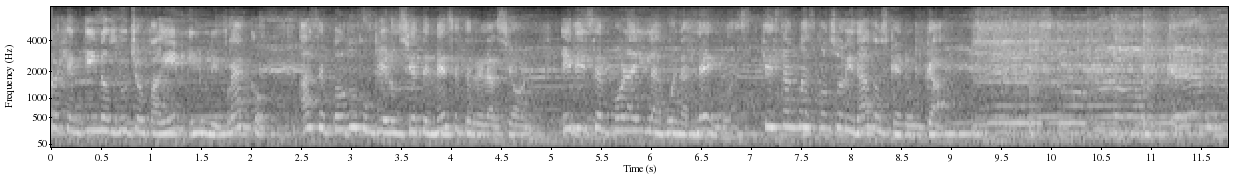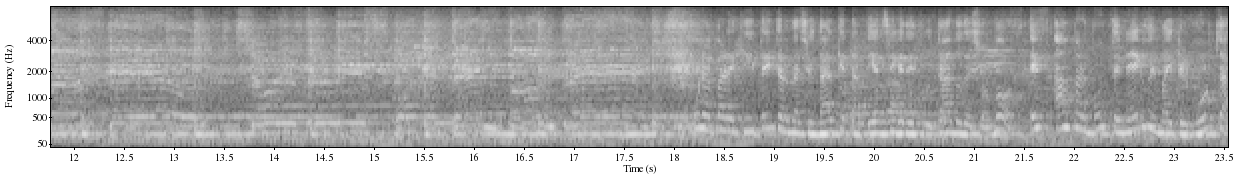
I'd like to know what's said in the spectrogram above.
Argentinos Lucho Faín y Luli Franco hace poco cumplieron siete meses de relación y dicen por ahí las buenas lenguas que están más consolidados que nunca. parejita internacional que también sigue disfrutando de su amor. Es Ámbar Montenegro y Michael Murta,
